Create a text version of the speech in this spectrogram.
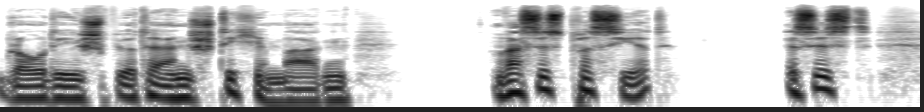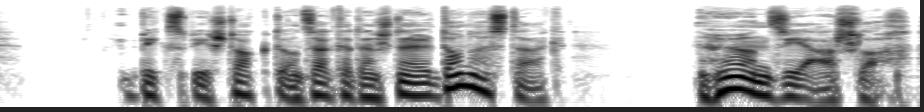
Brody spürte einen Stich im Magen. Was ist passiert? Es ist. Bixby stockte und sagte dann schnell Donnerstag. Hören Sie, Arschloch.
